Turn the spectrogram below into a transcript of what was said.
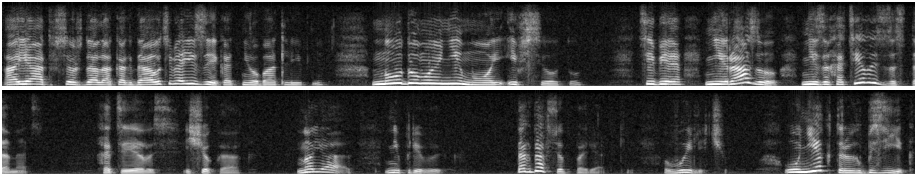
А я-то все ждала, когда у тебя язык от неба отлипнет. Ну, думаю, не мой, и все тут. Тебе ни разу не захотелось застонать? Хотелось, еще как. Но я не привык. Тогда все в порядке. Вылечу. У некоторых бзик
